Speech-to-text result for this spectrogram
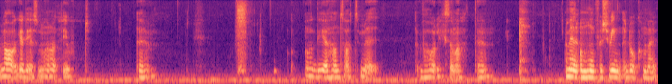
Laga det som han hade gjort. Ehm. Och det han sa till mig var liksom att eh, men om hon försvinner då kommer,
